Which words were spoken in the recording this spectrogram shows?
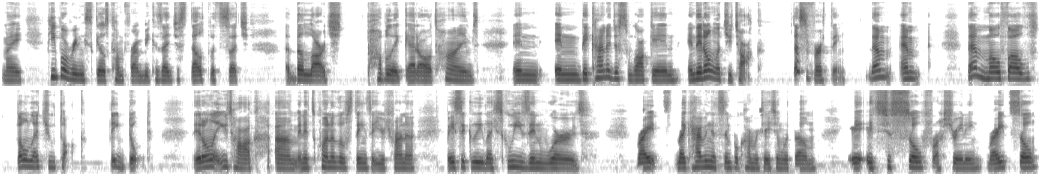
my people reading skills come from because i just dealt with such uh, the large public at all times and and they kind of just walk in and they don't let you talk. That's the first thing. Them and them mofos don't let you talk they don't they don't let you talk um and it's one of those things that you're trying to basically like squeeze in words right like having a simple conversation with them it, it's just so frustrating right so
